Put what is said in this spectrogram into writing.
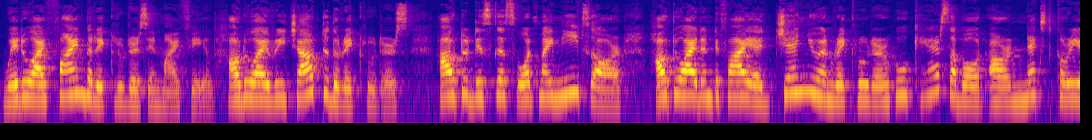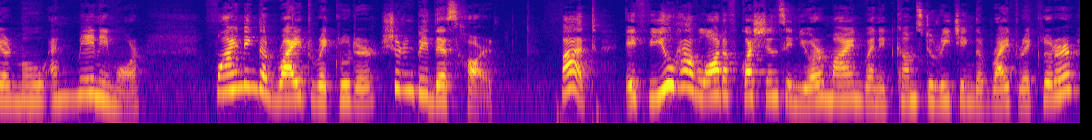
where do I find the recruiters in my field? How do I reach out to the recruiters? How to discuss what my needs are? How to identify a genuine recruiter who cares about our next career move, and many more. Finding the right recruiter shouldn't be this hard. But if you have a lot of questions in your mind when it comes to reaching the right recruiter,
